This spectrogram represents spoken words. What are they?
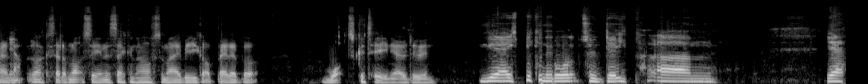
And Yeah. like I said, I've not seen the second half, so maybe he got better. But what's Coutinho doing? Yeah, he's picking the ball up too deep. Um, yeah,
